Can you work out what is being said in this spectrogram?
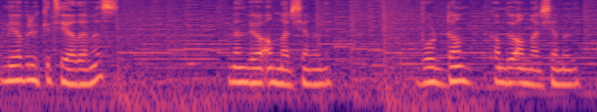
med å bruke tida deres, men ved å anerkjenne dem. Hvordan kan du anerkjenne dem?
